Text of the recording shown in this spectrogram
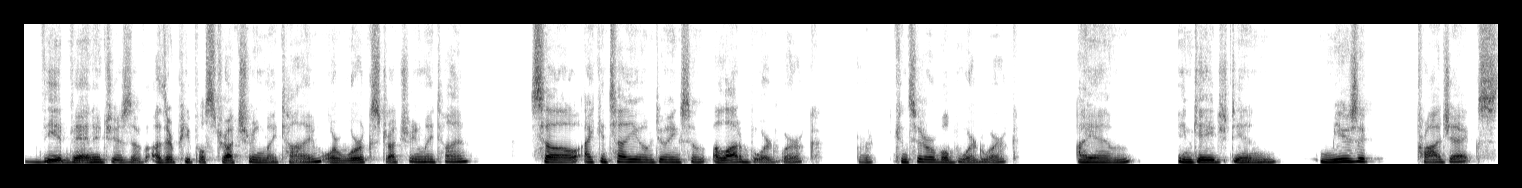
the advantages of other people structuring my time or work structuring my time. So I can tell you I'm doing some a lot of board work or considerable board work. I am engaged in music projects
